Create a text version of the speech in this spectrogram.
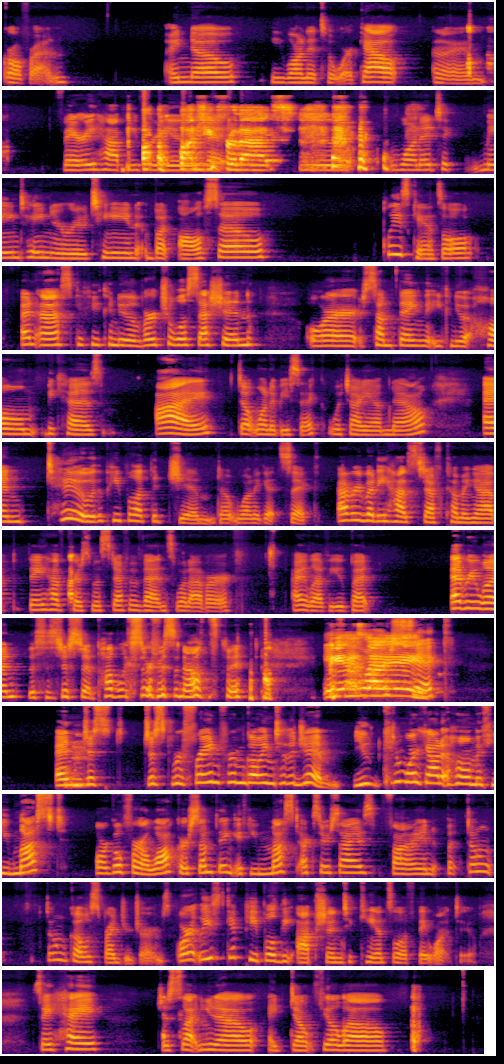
girlfriend, I know you wanted to work out, I'm very happy for you. applaud you for that. you wanted to maintain your routine, but also please cancel and ask if you can do a virtual session or something that you can do at home because I don't want to be sick, which I am now. And two, the people at the gym don't want to get sick. Everybody has stuff coming up. They have Christmas stuff, events, whatever. I love you, but everyone, this is just a public service announcement. If you are sick and just just refrain from going to the gym. You can work out at home if you must or go for a walk or something. If you must exercise, fine, but don't don't go spread your germs or at least give people the option to cancel if they want to. Say, "Hey, just letting you know, I don't feel well.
